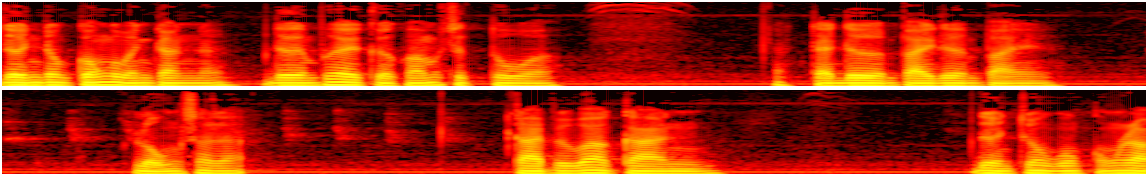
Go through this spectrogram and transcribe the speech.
เดินจงกรมก็เหมือนกันนะเดินเพื่อให้เกิดความรู้สึกตัว แต่เดินไปเดินไป หลงซะละกลายเป็นว่าการ เดินจงกรมของเรา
